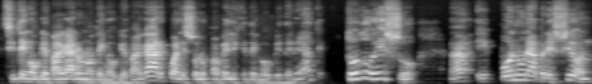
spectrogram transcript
si tengo que pagar o no tengo que pagar, cuáles son los papeles que tengo que tener antes. Todo eso pone una presión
